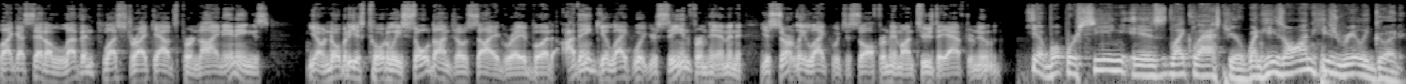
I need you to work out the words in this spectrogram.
Like I said, 11 plus strikeouts per nine innings. You know, nobody is totally sold on Josiah Gray, but I think you like what you're seeing from him, and you certainly liked what you saw from him on Tuesday afternoon. Yeah, what we're seeing is like last year. When he's on, he's really good.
